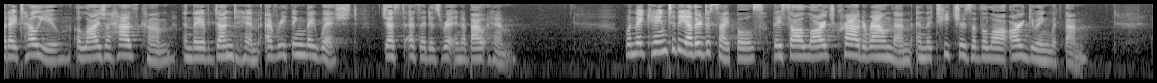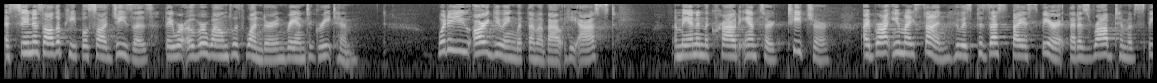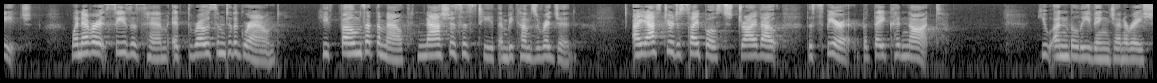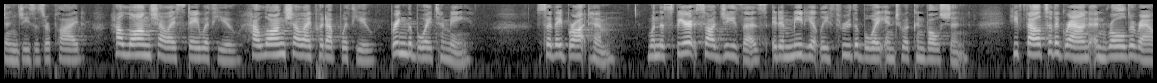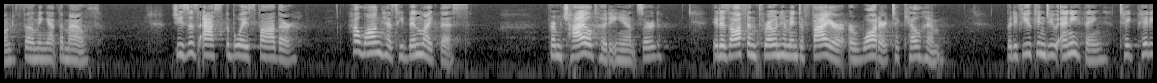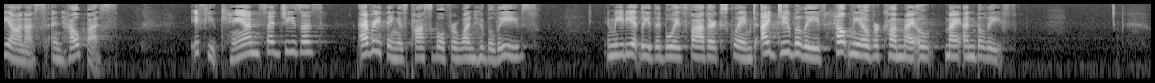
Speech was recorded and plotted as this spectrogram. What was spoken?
But I tell you, Elijah has come, and they have done to him everything they wished, just as it is written about him. When they came to the other disciples, they saw a large crowd around them and the teachers of the law arguing with them. As soon as all the people saw Jesus, they were overwhelmed with wonder and ran to greet him. What are you arguing with them about? he asked. A man in the crowd answered, Teacher, I brought you my son, who is possessed by a spirit that has robbed him of speech. Whenever it seizes him, it throws him to the ground. He foams at the mouth, gnashes his teeth, and becomes rigid. I asked your disciples to drive out the spirit, but they could not. You unbelieving generation, Jesus replied, How long shall I stay with you? How long shall I put up with you? Bring the boy to me. So they brought him. When the spirit saw Jesus, it immediately threw the boy into a convulsion. He fell to the ground and rolled around, foaming at the mouth. Jesus asked the boy's father, How long has he been like this? From childhood, he answered. It has often thrown him into fire or water to kill him. But if you can do anything, take pity on us and help us. If you can, said Jesus, everything is possible for one who believes. Immediately, the boy's father exclaimed, I do believe. Help me overcome my, my unbelief.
